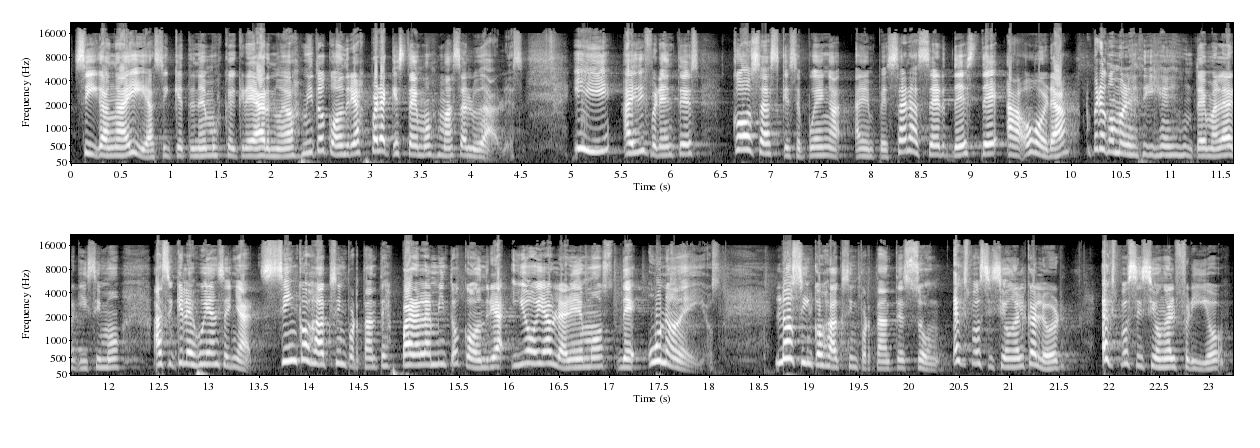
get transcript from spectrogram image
sigan ahí, así que tenemos que crear nuevas mitocondrias para que estemos más saludables. Y hay diferentes cosas que se pueden empezar a hacer desde ahora, pero como les dije es un tema larguísimo, así que les voy a enseñar cinco hacks importantes para la mitocondria y hoy hablaremos de uno de ellos. Los cinco hacks importantes son exposición al calor, exposición al frío,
